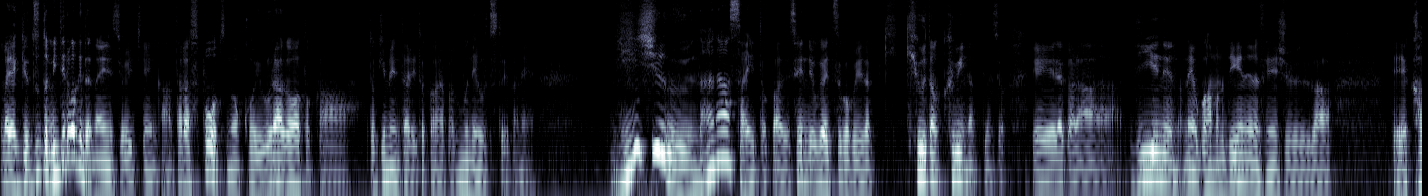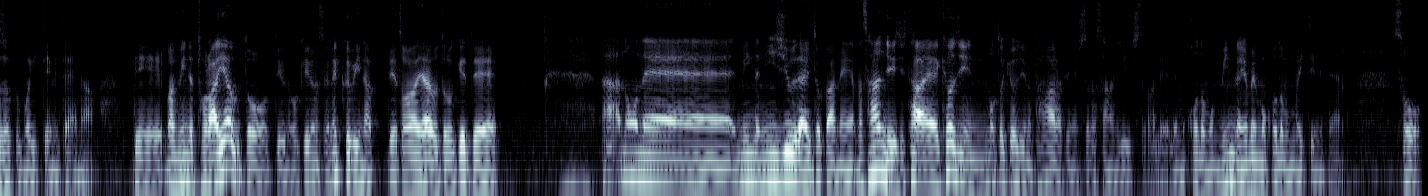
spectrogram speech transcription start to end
まあ、野球ずっと見てるわけではないんですよ、1年間。ただスポーツのこういう裏側とか、ドキュメンタリーとかがやっぱ胸打つというかね、27歳とかで戦力外通告で球団クビになってるんですよ。えー、だから DNA のね、横浜の DNA の選手が、えー、家族もいてみたいな。で、まあみんなトライアウトっていうのを受けるんですよね。クビになってトライアウトを受けて、あのね、みんな20代とかね、まあ、31、巨人、元巨人の田原選手とか31とかで、でも子供、みんな嫁も子供もいてみたいな。そ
